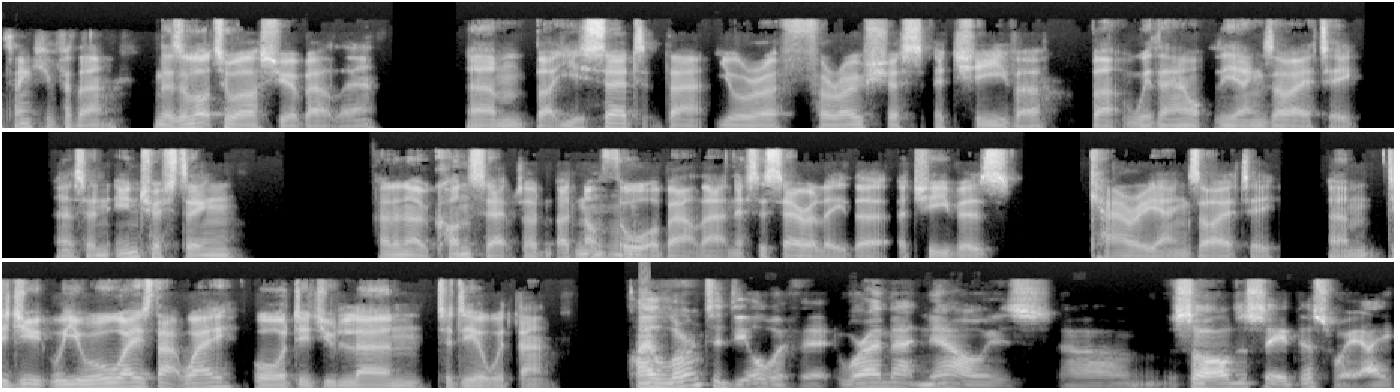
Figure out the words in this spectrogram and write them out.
Thank you for that. There's a lot to ask you about there. Um, but you said that you're a ferocious achiever, but without the anxiety. That's an interesting, I don't know, concept. I'd, I'd not mm-hmm. thought about that necessarily. That achievers carry anxiety. Um, did you were you always that way, or did you learn to deal with that? I learned to deal with it. Where I'm at now is um, so. I'll just say it this way: I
